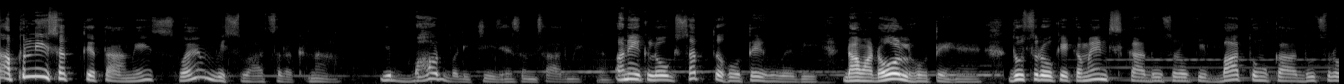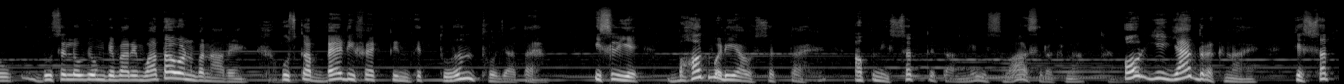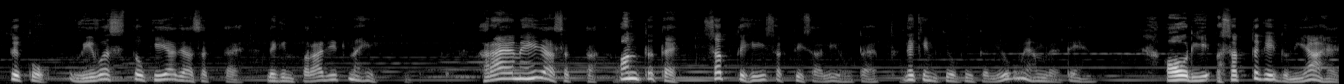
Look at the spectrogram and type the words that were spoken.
अपनी सत्यता में स्वयं विश्वास रखना ये बहुत बड़ी चीज़ है संसार में। अनेक लोग सत्य होते हुए भी डावाडोल होते हैं। दूसरों के कमेंट्स का दूसरों की बातों का दूसरों दूसरे लोग जो उनके बारे में वातावरण बना रहे हैं उसका बैड इफ़ेक्ट इन पे तुरंत हो जाता है। इसलिए बहुत बड़ी आवश्यकता है अपनी सत्यता में विश्वास रखना। और ये याद रखना है कि सत्य को विवश तो किया जा सकता है, लेकिन पराजित नहीं। हराया नहीं जा सकता। अंततः सत्य ही शक्तिशाली होता है। लेकिन क्योंकि कलयुग में हम रहते हैं और ये असत्य की दुनिया है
